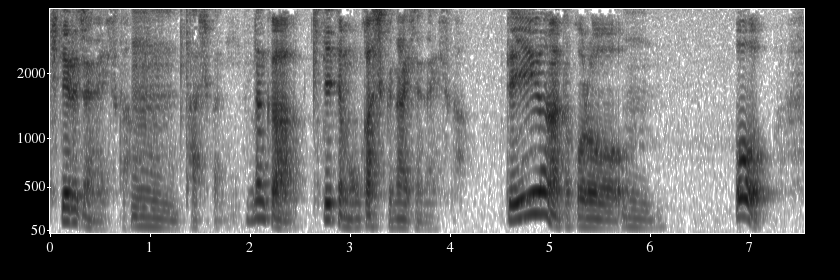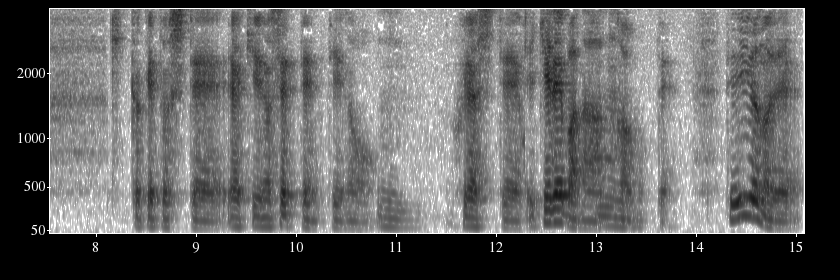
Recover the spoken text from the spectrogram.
着てるじゃないですか、うん確かに。なんか着ててもおかしくないじゃないですか。っていうようなところうん。をきっかけとして野球の接点っていうのをうん。増やしていければなとか思って、っていうので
